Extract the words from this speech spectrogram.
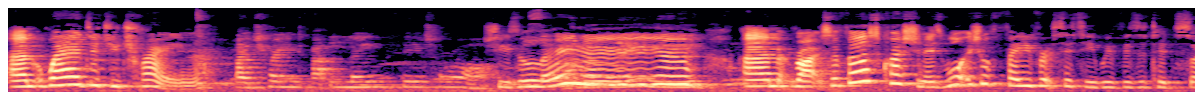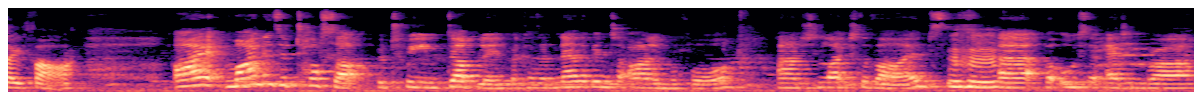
Um, where did you train? I trained at Laine Theatre Art. She's a lady. Um, right, so first question is, what is your favourite city we've visited so far? I mine is a toss up between Dublin because I've never been to Ireland before and I just liked the vibes. Mm-hmm. Uh, but also Edinburgh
